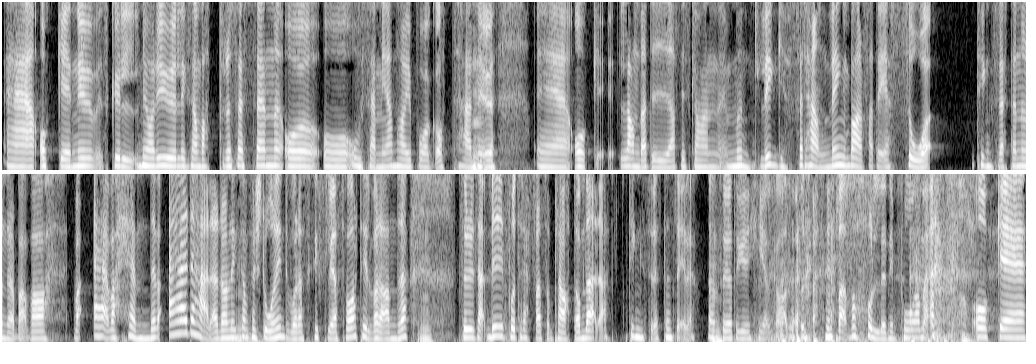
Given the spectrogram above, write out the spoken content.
Eh, och eh, nu, skulle, nu har det ju liksom varit processen och, och osämjan har ju pågått här Mm. nu eh, och landat i att vi ska ha en muntlig förhandling bara för att det är så tingsrätten undrar bara vad, vad, är, vad händer, vad är det här? De liksom Mm. förstår inte våra skriftliga svar till varandra. Mm. Så det är så här, vi får träffas och prata om det här. Tingsrätten säger det. Alltså Mm. jag tycker det är helt galet. bara, vad håller ni på med? och, eh,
